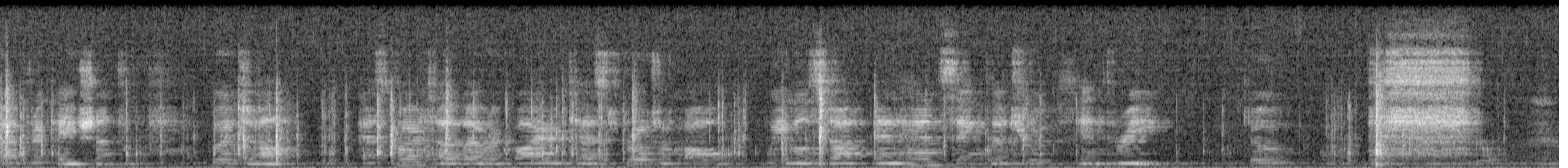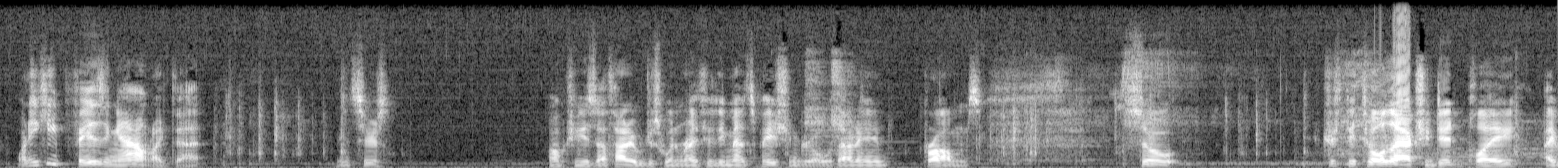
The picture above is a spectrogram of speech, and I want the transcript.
fabrication. Good job. Uh, as part of a required test protocol, we will stop enhancing the truth in three, two, Why do you keep phasing out like that? I mean, seriously. Oh, jeez, I thought it just went right through the Emancipation Grill without any problems. So, truth be told, I actually did play. I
